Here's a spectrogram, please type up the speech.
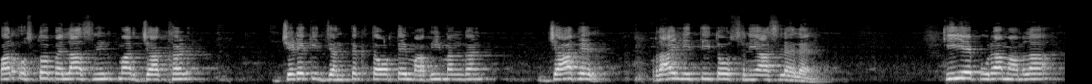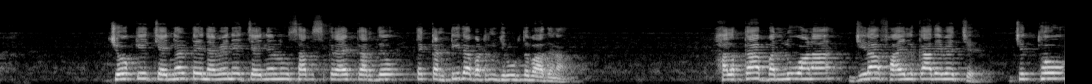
ਪਰ ਉਸ ਤੋਂ ਪਹਿਲਾਂ ਸੁਨੀਲ ਕੁਮਾਰ ਜਾਖੜ ਜਿਹੜੇ ਕਿ ਜਨਤਕ ਤੌਰ ਤੇ ਮਾਫੀ ਮੰਗਣ ਜਾਂ ਫਿਰ ਰਾਜਨੀਤੀ ਤੋਂ ਸੰਨਿਆਸ ਲੈ ਲੈਣ। ਕੀ ਇਹ ਪੂਰਾ ਮਾਮਲਾ ਜੋ ਕਿ ਚੈਨਲ ਤੇ ਨਵੇਂ ਨੇ, ਚੈਨਲ ਨੂੰ ਸਬਸਕ੍ਰਾਈਬ ਕਰ ਦਿਓ ਤੇ ਘੰਟੀ ਦਾ ਬਟਨ ਜ਼ਰੂਰ ਦਬਾ ਦੇਣਾ। ਹਲਕਾ ਬੱਲੂਆਣਾ ਜ਼ਿਲ੍ਹਾ ਫਾਜ਼ਿਲਕਾ ਦੇ ਵਿੱਚ, ਜਿੱਥੋਂ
